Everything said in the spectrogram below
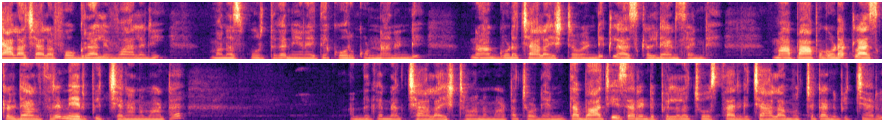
చాలా చాలా ప్రోగ్రాలు ఇవ్వాలని మనస్ఫూర్తిగా నేనైతే కోరుకుంటున్నానండి. నాకు కూడా చాలా ఇష్టం అండి క్లాసికల్ డ్యాన్స్ అంటే. మా పాప కూడా క్లాసికల్ డ్యాన్సరే నేర్పించాను అనమాట అందుకని నాకు చాలా ఇష్టం అన్నమాట చూడండి ఎంత బాగా చేశారంటే పిల్లలు చూస్తానికి. చాలా ముచ్చట అనిపించారు.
